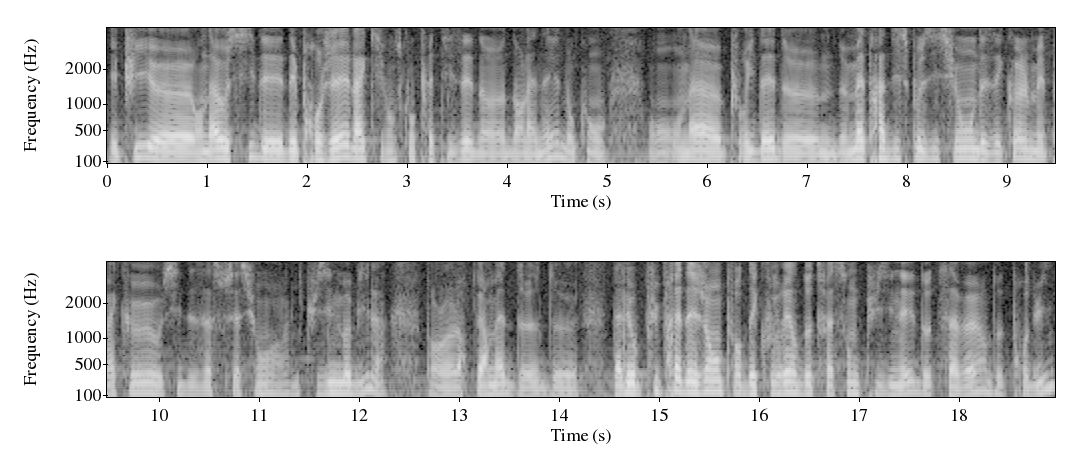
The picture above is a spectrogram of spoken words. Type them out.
Et puis on a aussi des, projets là qui vont se concrétiser dans, l'année. Donc on, a pour idée de, mettre à disposition des écoles, mais pas que, aussi des associations, une cuisine mobile pour leur permettre d'aller au plus près des gens pour découvrir d'autres façons de cuisiner, d'autres saveurs, d'autres produits.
